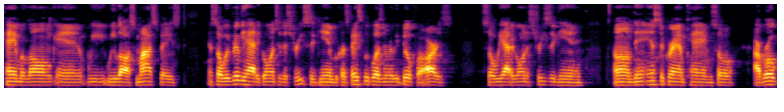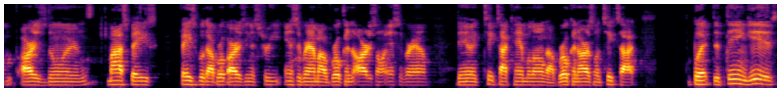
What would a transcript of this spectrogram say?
came along and we we lost MySpace. And so we really had to go into the streets again because Facebook wasn't really built for artists. So we had to go in the streets again. Um, then Instagram came. So I broke artists doing MySpace, Facebook, I broke artists in the street, Instagram, I broke an artists on Instagram. Then TikTok came along, I broke an artist on TikTok. But the thing is,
